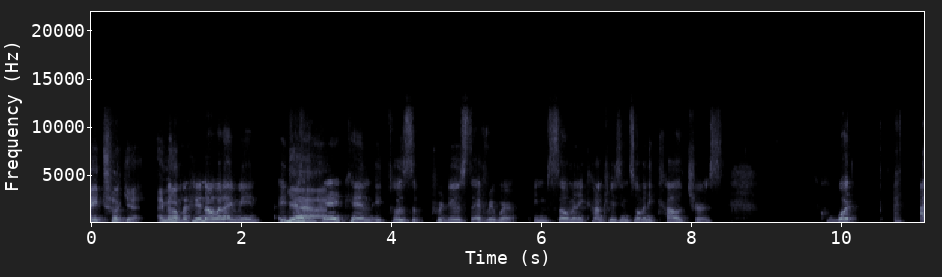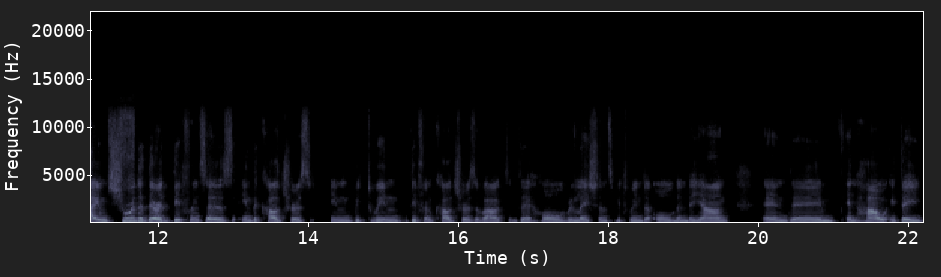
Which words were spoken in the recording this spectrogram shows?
i took it i no, mean but you know what I mean. It Yeah. was taken, it was produced everywhere in so many countries, in so many cultures. What I'm sure that there are differences in the cultures in between different cultures about the whole relations between the old and the young and um, and how they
